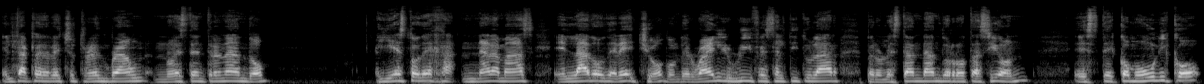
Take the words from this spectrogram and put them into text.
El tackle derecho Trent Brown no está entrenando. Y esto deja nada más el lado derecho, donde Riley Reef es el titular, pero le están dando rotación, este, como único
